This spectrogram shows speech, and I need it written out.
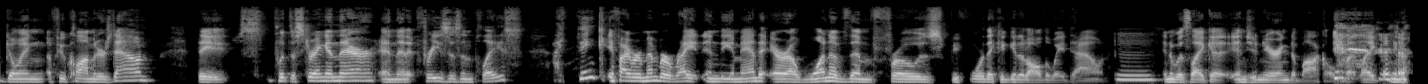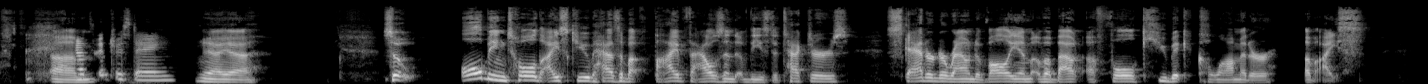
going a few kilometers down they put the string in there and then it freezes in place i think if i remember right in the amanda era one of them froze before they could get it all the way down mm. and it was like an engineering debacle but like you know um, that's interesting yeah yeah so all being told, IceCube has about 5,000 of these detectors scattered around a volume of about a full cubic kilometer of ice.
